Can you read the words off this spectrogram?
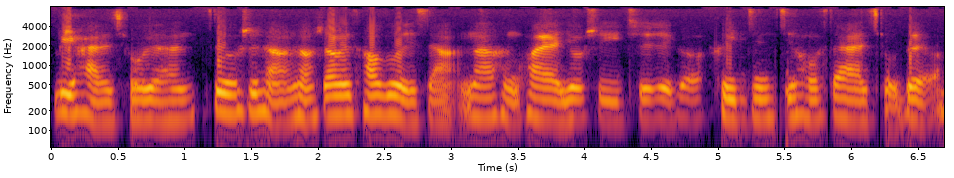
厉害的球员，自由市场上稍微操作一下，那很快又是一支这个可以进季后赛的球队了。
